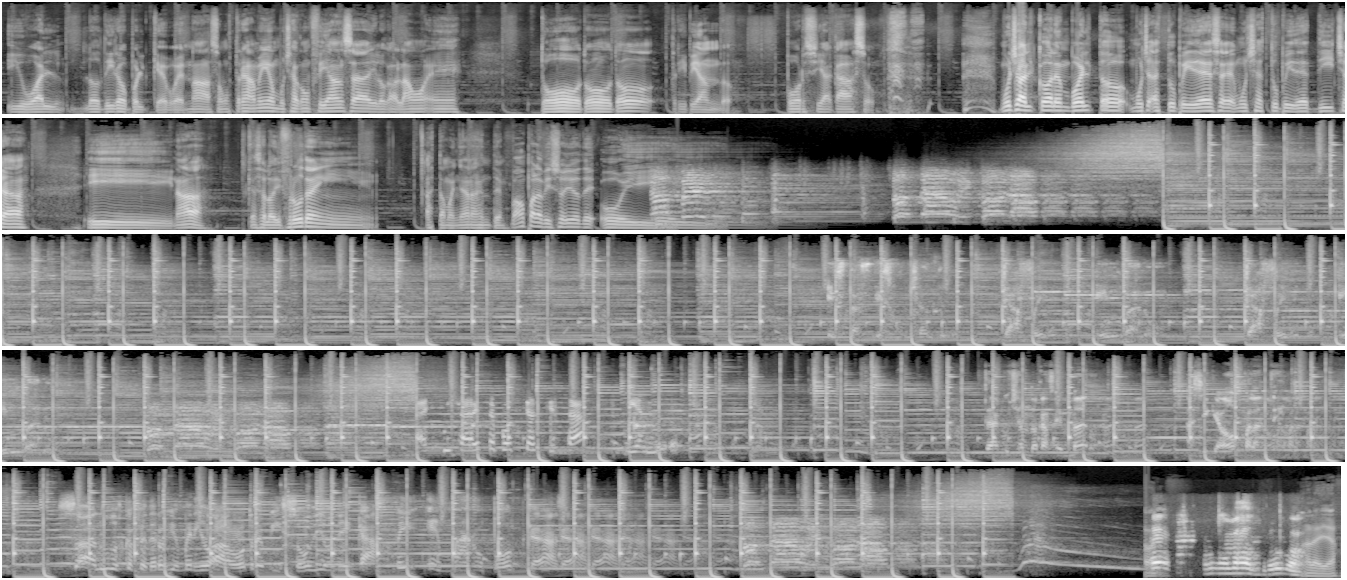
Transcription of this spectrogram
igual lo tiro porque, pues nada, somos tres amigos, mucha confianza y lo que hablamos es todo, todo, todo tripeando, por si acaso. Mucho alcohol envuelto, muchas estupideces, mucha estupidez dicha y nada, que se lo disfruten y hasta mañana, gente. Vamos para el episodio de hoy. Estás escuchando Café en Mano, así que vamos para adelante. Saludos cafeteros, bienvenidos a otro episodio de Café en Mano Podcast. Vale. El mejor truco. Ya.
